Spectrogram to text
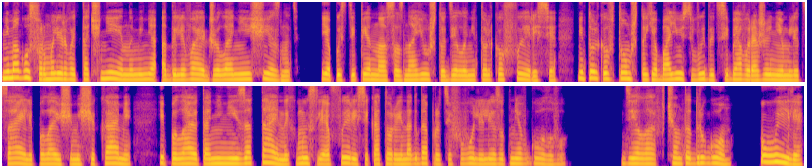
Не могу сформулировать точнее, но меня одолевает желание исчезнуть. Я постепенно осознаю, что дело не только в Феррисе, не только в том, что я боюсь выдать себя выражением лица или пылающими щеками, и пылают они не из-за тайных мыслей о Феррисе, которые иногда против воли лезут мне в голову. Дело в чем то другом. Уилли,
